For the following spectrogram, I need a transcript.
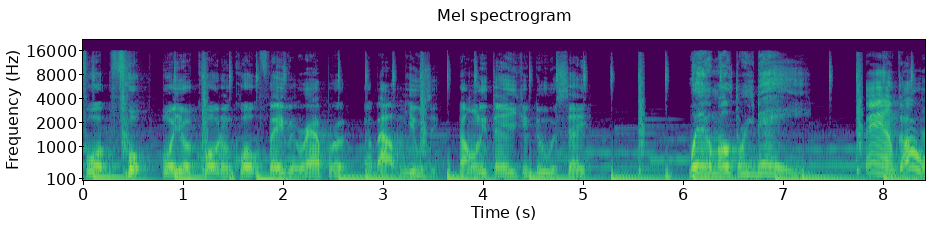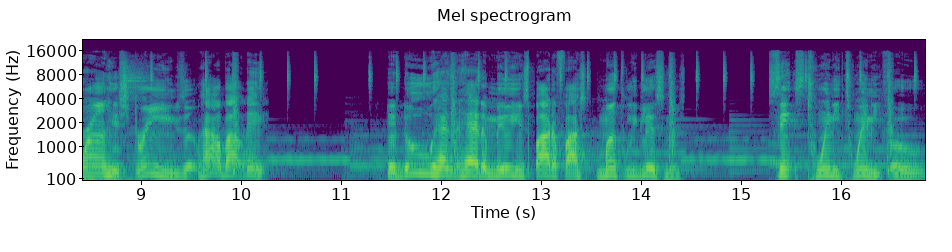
for for for your quote unquote favorite rapper about music. The only thing you can do is say, "Well, Mo3 Day." Bam, go run his streams up. How about that? The dude hasn't had a million Spotify monthly listeners since 2020, fool.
